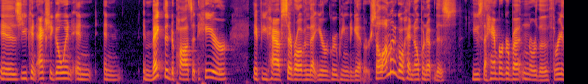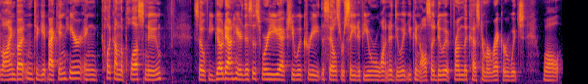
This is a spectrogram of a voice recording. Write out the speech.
is you can actually go in and, and, and make the deposit here if you have several of them that you're grouping together. So I'm going to go ahead and open up this, use the hamburger button or the three line button to get back in here and click on the plus new. So if you go down here, this is where you actually would create the sales receipt if you were wanting to do it. You can also do it from the customer record, which will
